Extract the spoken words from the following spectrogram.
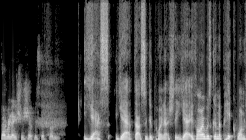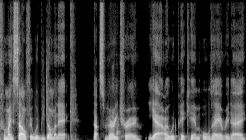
Their relationship was different. Yes, yeah, that's a good point actually. Yeah, if I was going to pick one for myself, it would be Dominic. That's very Yeah. true. Yeah, I would pick him all day every day.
